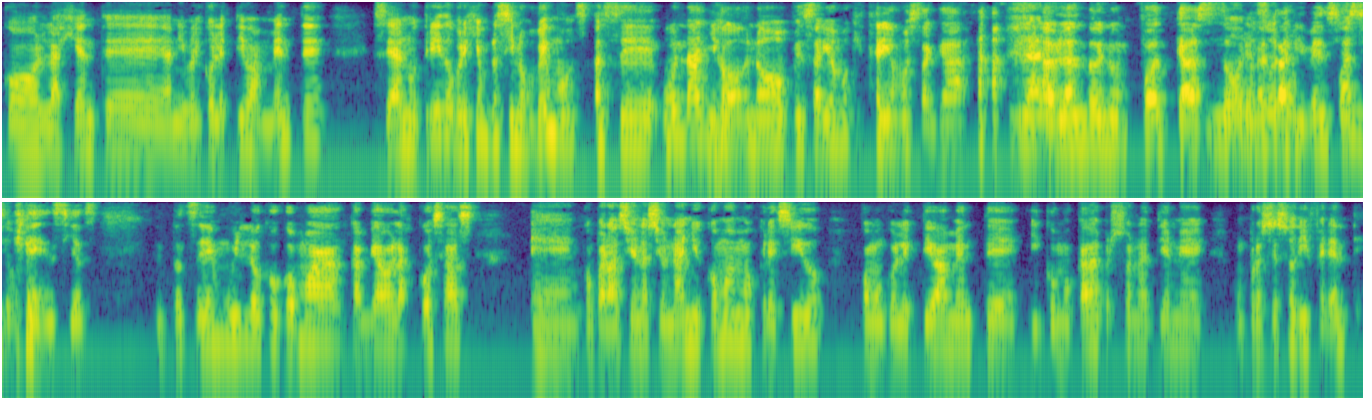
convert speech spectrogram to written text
con la gente a nivel colectivamente, se ha nutrido. Por ejemplo, si nos vemos hace un año, no pensaríamos que estaríamos acá hablando en un podcast sobre nuestras vivencias y creencias. Entonces es muy loco cómo han cambiado las cosas en comparación hace un año y cómo hemos crecido como colectivamente y cómo cada persona tiene un proceso diferente.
